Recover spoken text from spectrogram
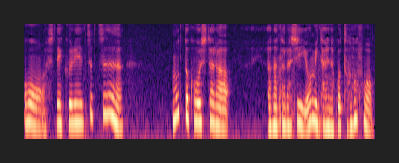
をしてくれつつもっとこうしたらあなたらしいよみたいなことを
